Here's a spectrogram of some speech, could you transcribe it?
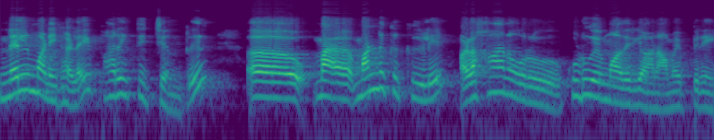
நெல்மணிகளை பறித்து சென்று ம- மண்ணுக்கு கீழே அழகான ஒரு குடுவை மாதிரியான அமைப்பினை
